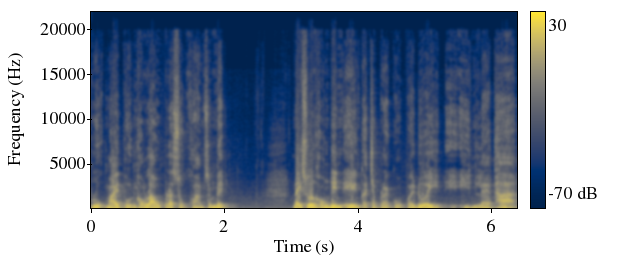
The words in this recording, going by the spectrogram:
ปลูกไม้ผลของเราประสบความสำเร็จ ในส่วนของดินเองก็จะประกอบไปด้วยหินแร่ธาตุ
